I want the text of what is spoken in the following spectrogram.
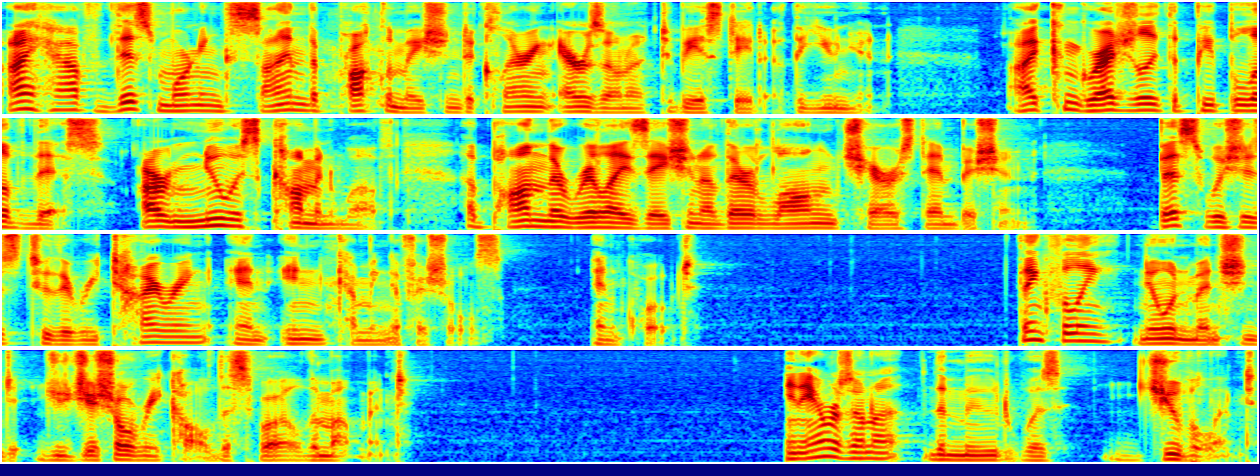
I have this morning signed the proclamation declaring Arizona to be a state of the Union. I congratulate the people of this, our newest Commonwealth, upon the realization of their long cherished ambition. Best wishes to the retiring and incoming officials. Thankfully, no one mentioned judicial recall to spoil the moment. In Arizona, the mood was jubilant.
